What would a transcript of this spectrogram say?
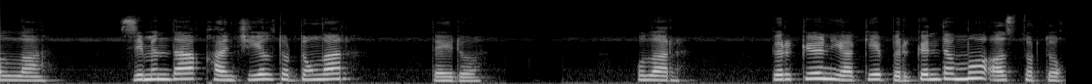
Allah, zimində qanç yıl durdunlar? Deyir o. bir gün ya bir gündə mu az durduq?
